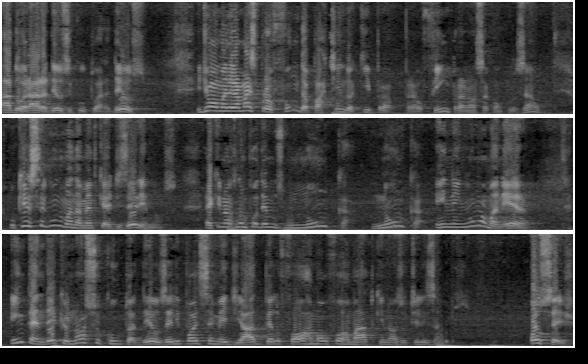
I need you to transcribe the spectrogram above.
adorar a Deus e cultuar a Deus, e de uma maneira mais profunda, partindo aqui para o fim, para a nossa conclusão, o que esse segundo mandamento quer dizer, irmãos, é que nós não podemos nunca, nunca, em nenhuma maneira, entender que o nosso culto a Deus ele pode ser mediado pela forma ou formato que nós utilizamos. Ou seja,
